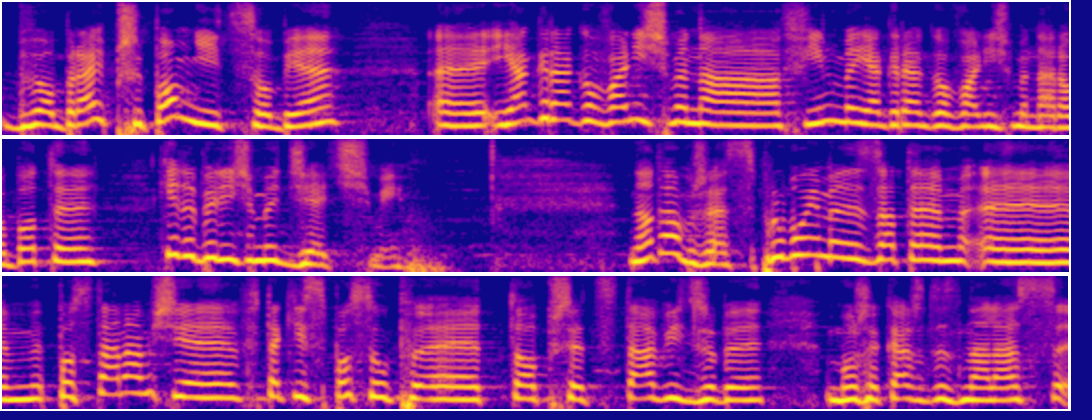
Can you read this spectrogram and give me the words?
wyobraź, przypomnieć sobie, e, jak reagowaliśmy na filmy, jak reagowaliśmy na roboty, kiedy byliśmy dziećmi. No dobrze, spróbujmy zatem, em, postaram się w taki sposób e, to przedstawić, żeby może każdy znalazł e,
